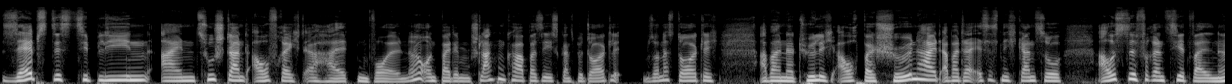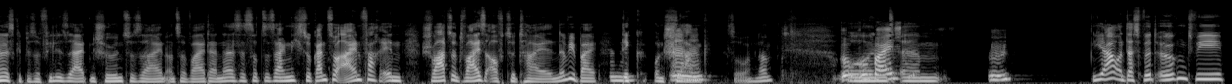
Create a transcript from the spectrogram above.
Selbstdisziplin einen Zustand aufrechterhalten wollen. Ne? Und bei dem schlanken Körper sehe ich es ganz besonders deutlich, aber natürlich auch bei Schönheit, aber da ist es nicht ganz so ausdifferenziert, weil ne, es gibt ja so viele Seiten, schön zu sein und so weiter. Ne? Es ist sozusagen nicht so ganz so einfach in Schwarz und Weiß aufzuteilen, ne? wie bei mhm. dick und schlank. Mhm. So, ne? Wo, wobei ich, ähm, mhm. Ja, und das wird irgendwie,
